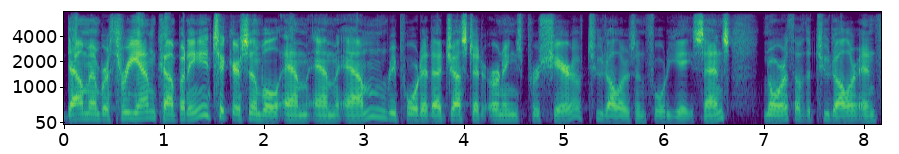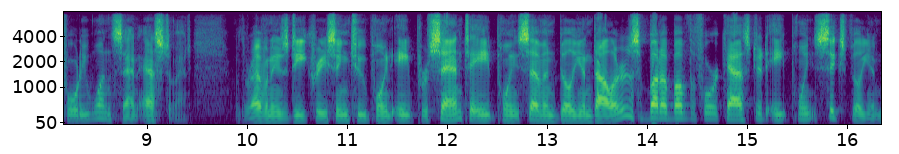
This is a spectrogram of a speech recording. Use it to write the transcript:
Dow member 3M Company, ticker symbol MMM, reported adjusted earnings per share of $2.48, north of the $2.41 estimate, with revenues decreasing 2.8% to $8.7 billion, but above the forecasted $8.6 billion.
